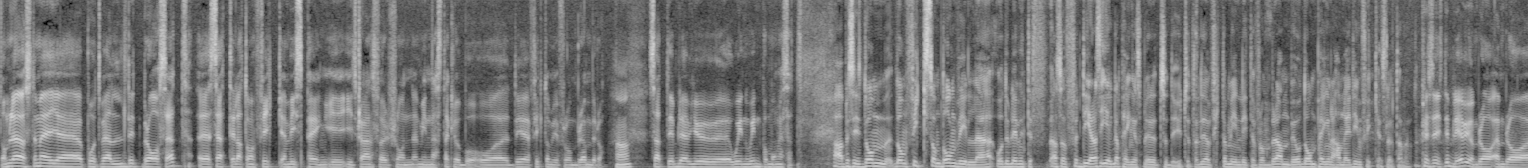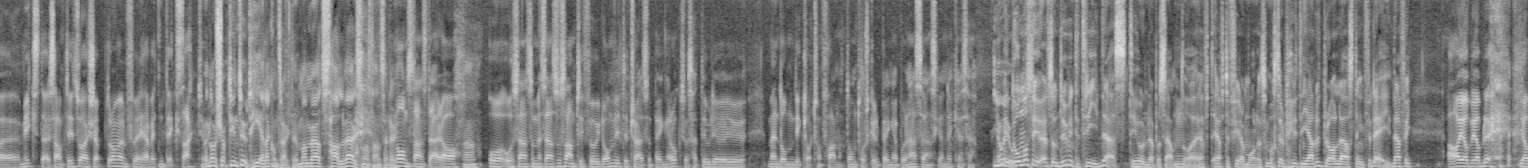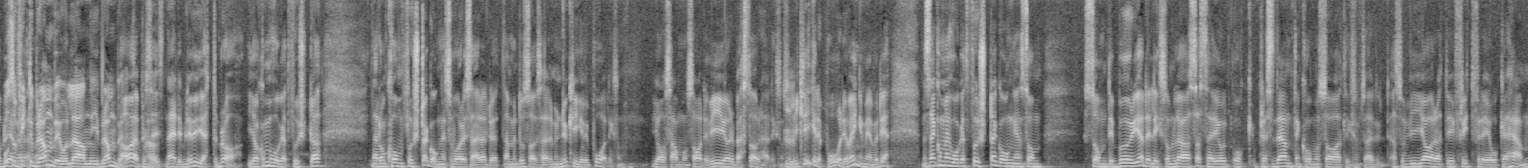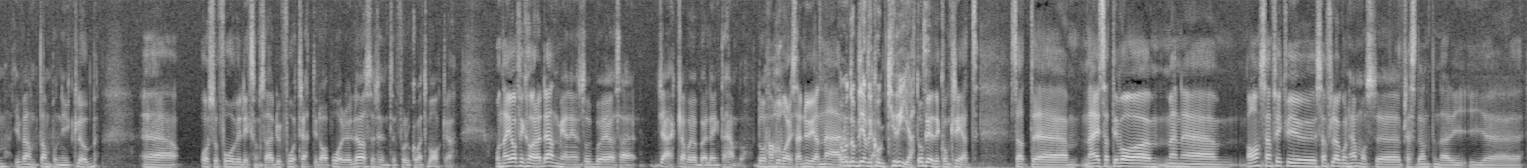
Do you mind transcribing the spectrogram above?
De löste mig eh, på ett väldigt bra sätt. Eh, sett till att de fick en viss peng i, i transfer från min nästa klubb och, och det fick de ju från Bröndby då. Ja. Så att det blev ju eh, win-win på många sätt. Ja precis, de, de fick som de ville och det blev inte, alltså för deras egna pengar så blev det inte så dyrt utan det fick de in lite från Brandby och de pengarna hamnade i din ficka i slutändan. Precis, det blev ju en bra, en bra eh, mix där. Samtidigt så köpte de en för, jag vet inte exakt hur Men de köpte ju inte ut hela kontraktet, man möts halvvägs någonstans eller? Någonstans där, ja. Ja. Och, och sen, så, men sen så samtidigt får ju de lite transferpengar också. Så att det blev ju, men de, det är klart som fan att de torskade pengar på den här svenskan, det kan jag säga. Ja, Jo, men jo. då måste ju, eftersom du inte trivdes till 100% då, efter, efter fyra månader så måste det blivit en jävligt bra lösning för dig. Där fick, Ja, jag, jag blev... Jag blev och så fick du Bröndby och lön i Bröndby. Ja, ja, liksom. precis. Nej, det blev ju jättebra. Jag kommer ihåg att första, när de kom första gången så var det så här, du vet, nej, men då sa vi så här, men nu krigar vi på liksom. Jag och sambon sa det, vi gör det bästa av det här liksom. Så vi krigade på, det var inget mer med det. Men sen kommer jag ihåg att första gången som som det började liksom lösa sig och, och presidenten kom och sa att liksom så här, alltså vi gör att det är fritt för dig att åka hem i väntan på ny klubb. Eh, och så får vi liksom så här, du får 30 dagar på dig, löser sig inte får du komma tillbaka. Och när jag fick höra den meningen så började jag så här, jäklar vad jag började längta hem då. Då, Ja. då var det så här, nu är jag nära. Ja, men då blev det konkret. Då blev det konkret. Så att, eh, nej så att det var, men eh, ja sen fick vi ju, sen flög hon hem hos eh, presidenten där i, i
